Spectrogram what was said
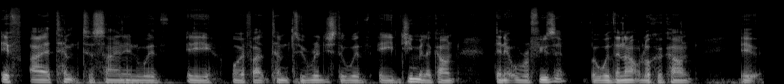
if I attempt to sign in with a, or if I attempt to register with a Gmail account, then it will refuse it. But with an Outlook account, it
